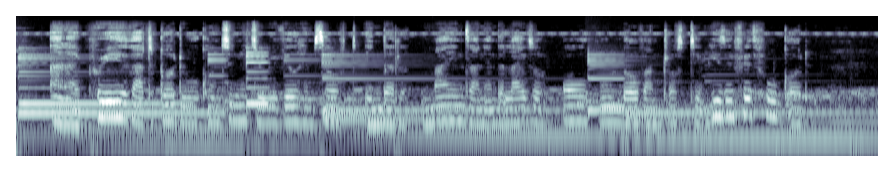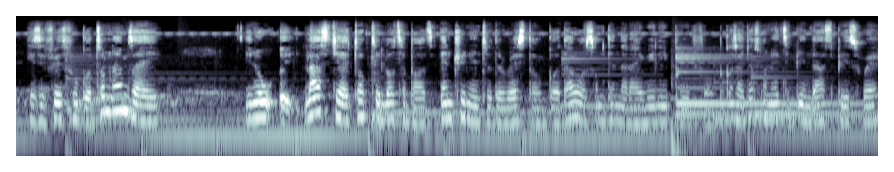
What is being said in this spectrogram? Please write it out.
And I pray that God will continue to reveal Himself in the minds and in the lives of all who love and trust Him. He's a faithful God. He's a faithful God. Sometimes I, you know, uh, last year I talked a lot about entering into the rest of God. That was something that I really prayed for because I just wanted to be in that space where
